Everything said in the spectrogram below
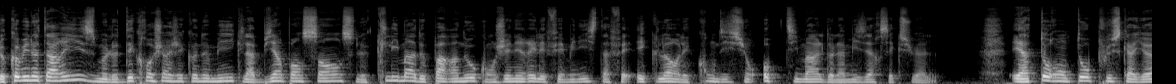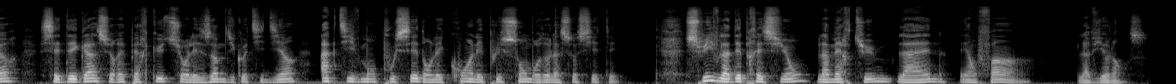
Le communautarisme, le décrochage économique, la bien-pensance, le climat de parano qu'ont généré les féministes a fait éclore les conditions optimales de la misère sexuelle. Et à Toronto plus qu'ailleurs, ces dégâts se répercutent sur les hommes du quotidien activement poussés dans les coins les plus sombres de la société. Suivent la dépression, l'amertume, la haine et enfin la violence.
